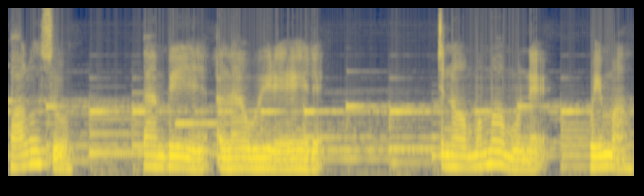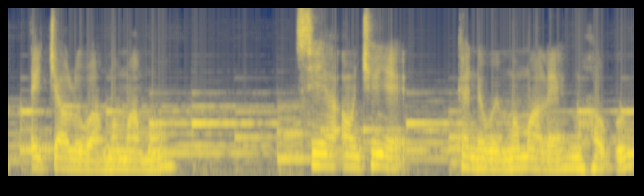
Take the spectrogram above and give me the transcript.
ဘာလို့ဆိုပန်းပေးရင်အလံဝေးတယ်တဲ့ကျွန်တော်မမမွန်နဲ့ဝေးမှတိတ်ကြောက်လို့ပါမမမွန်ဆရာအောင်ချင်းရဲ့ခန္ဓာဝင်မမလည်းမဟုတ်ဘူး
